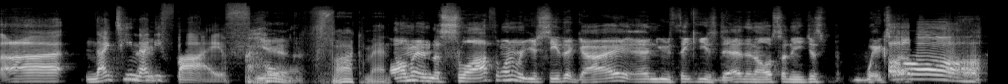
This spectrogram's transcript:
uh 1995. Yeah. Holy fuck, man. um and the sloth one where you see the guy and you think he's dead and all of a sudden he just wakes up Oh,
